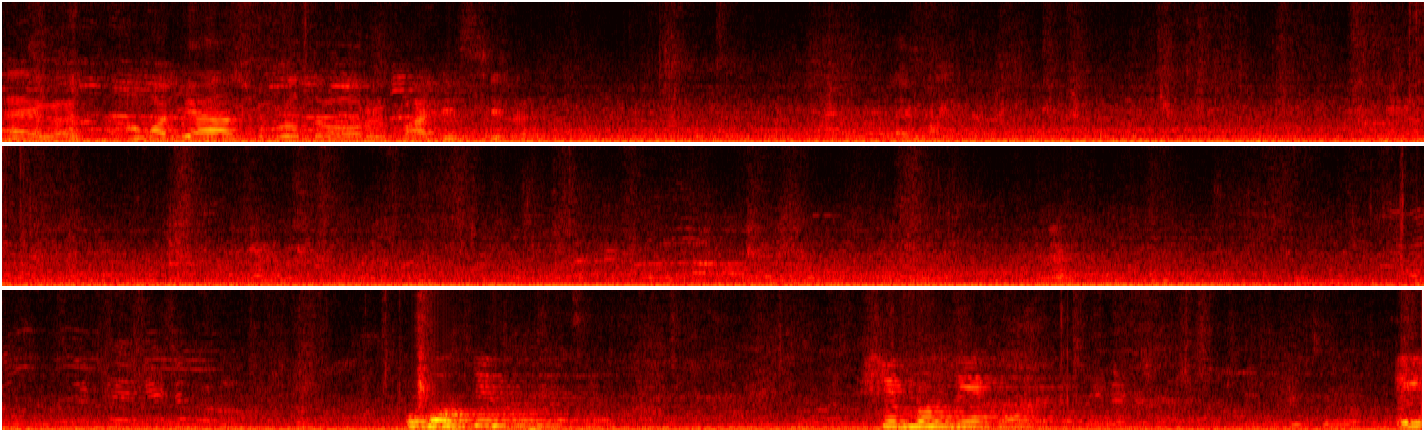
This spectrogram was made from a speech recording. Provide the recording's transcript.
হ্যাঁ এবার আমার যা সুব্রত ওর পার্টি ছিল। উপস্থিত শিব মন্দির। এই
